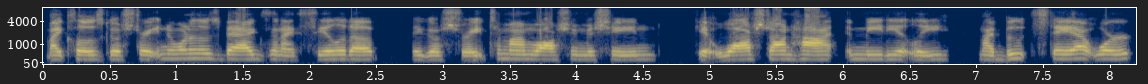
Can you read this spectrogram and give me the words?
My clothes go straight into one of those bags and I seal it up. They go straight to my washing machine, get washed on hot immediately. My boots stay at work.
